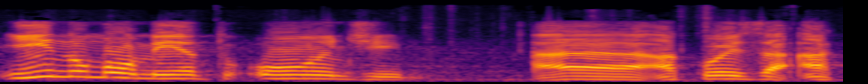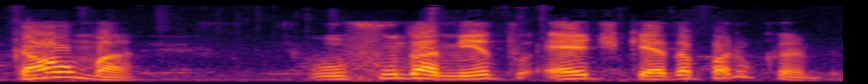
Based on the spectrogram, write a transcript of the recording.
e no momento onde a, a coisa acalma, o fundamento é de queda para o câmbio.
